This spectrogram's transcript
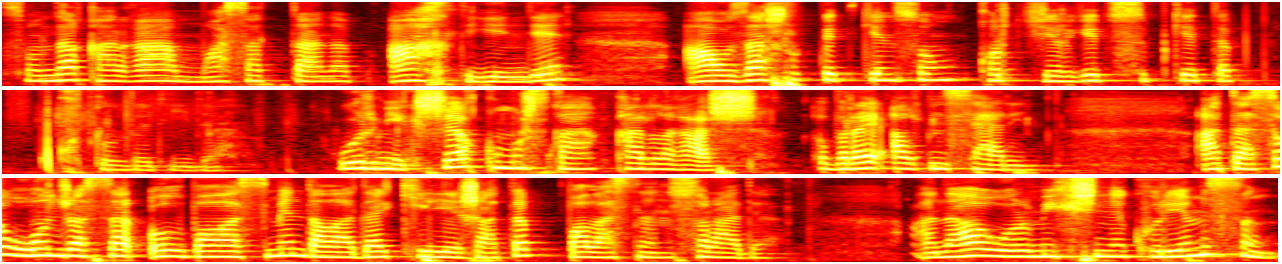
Сонда қарға масаттанып ах дегенде аузы ашылып кеткен соң құрт жерге түсіп кетіп құтылды дейді. Өрмекші құмырсқа қарлығаш ыбырай алтынсарин атасы он жасар ұл баласымен далада келе жатып баласынан сұрады. Ана өрмекшіні көремісің?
